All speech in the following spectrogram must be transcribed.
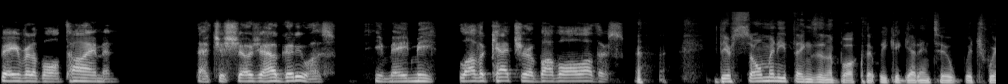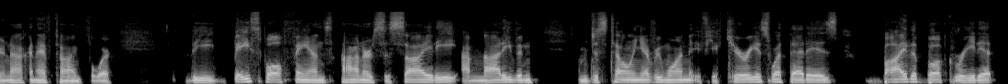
favorite of all time, and that just shows you how good he was. He made me love a catcher above all others. There's so many things in the book that we could get into, which we're not going to have time for. The Baseball Fans Honor Society. I'm not even, I'm just telling everyone if you're curious what that is, buy the book, read it.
